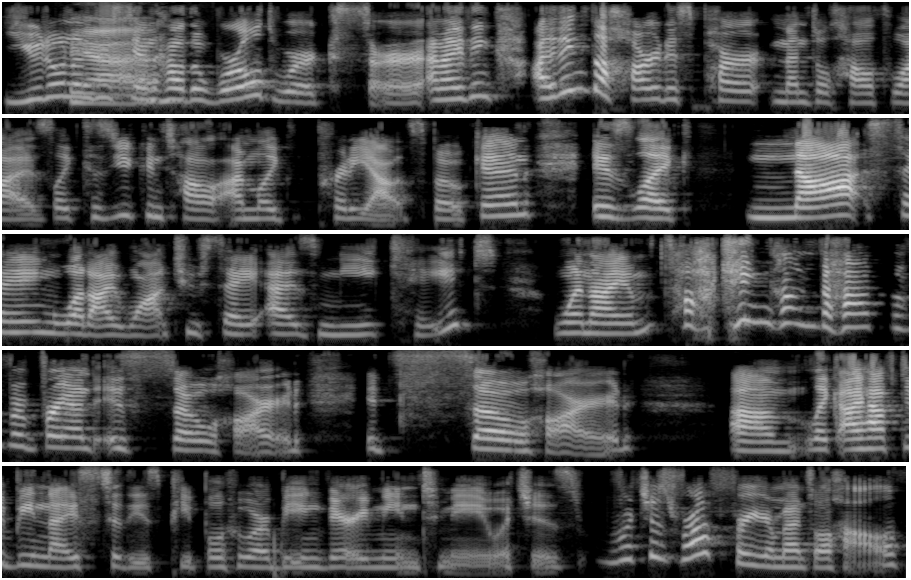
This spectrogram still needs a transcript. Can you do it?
You don't yeah. understand how the world works sir. And i think i think the hardest part mental health wise like because you can tell i'm like pretty outspoken is like not saying what i want to say as me kate when I am talking on behalf of a brand is so hard. It's so hard. Um, like I have to be nice to these people who are being very mean to me, which is which is rough for your mental health.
